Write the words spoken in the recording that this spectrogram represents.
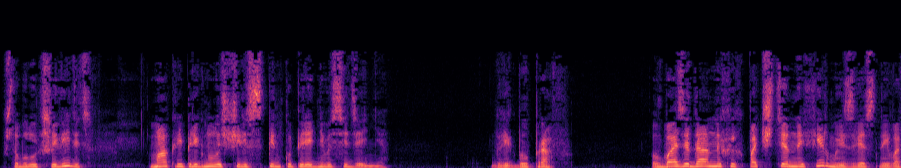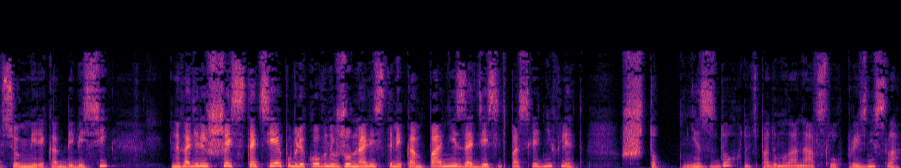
Чтобы лучше видеть, Макри перегнулась через спинку переднего сиденья. Глик был прав. В базе данных их почтенной фирмы, известной во всем мире как BBC, находились шесть статей, опубликованных журналистами компании за десять последних лет. «Чтоб не сдохнуть», — подумала она, а вслух произнесла.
